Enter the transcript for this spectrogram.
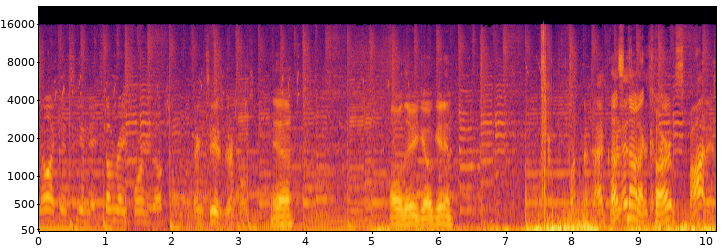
No, I can't see him yet. He's coming right for me though. I can see his ripples. Yeah. Oh, there you go. Get him. What the heck? That's is not it? a It's carp. freaking Spotted.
